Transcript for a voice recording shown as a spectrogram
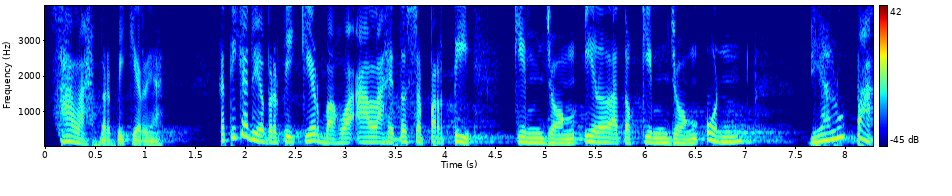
salah berpikirnya. Ketika dia berpikir bahwa Allah itu seperti Kim Jong Il atau Kim Jong Un, dia lupa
